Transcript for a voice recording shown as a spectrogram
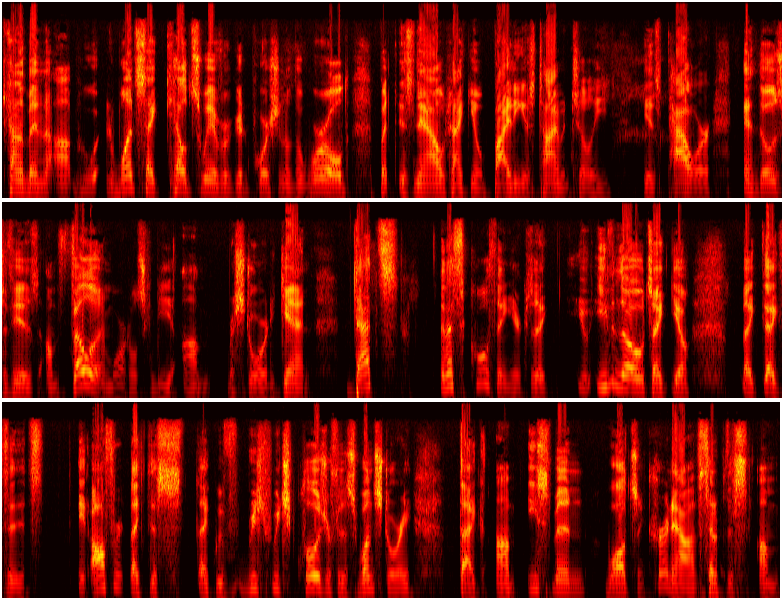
kind of been um, who once like held sway over a good portion of the world, but is now like you know biding his time until he his power and those of his um, fellow immortals can be um, restored again. That's and that's the cool thing here because like you, even though it's like you know, like like it's it offered like this like we've reached, reached closure for this one story, like um, Eastman, Waltz, and Curnow have set up this um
